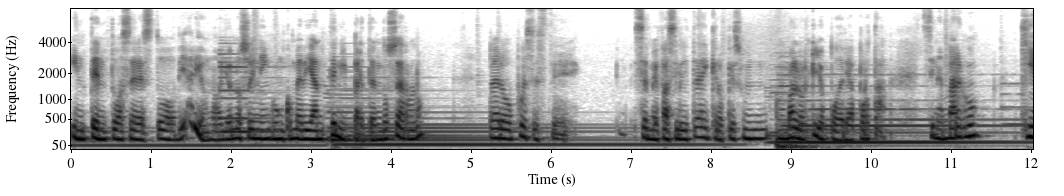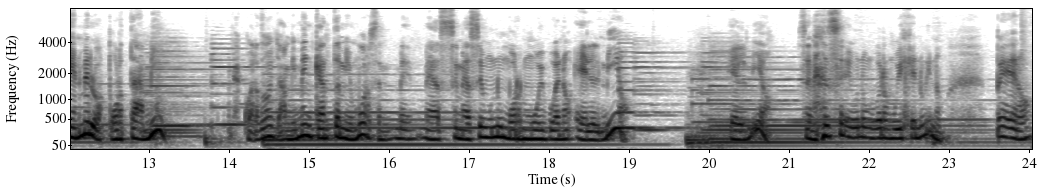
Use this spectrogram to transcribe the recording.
intento hacer esto diario, ¿no? Yo no soy ningún comediante ni pretendo serlo, pero pues este se me facilita y creo que es un, valor que yo podría aportar. Sin embargo, ¿quién me lo aporta a mí? ¿De acuerdo? A mí me encanta mi humor, se me, hace, me hace un humor muy bueno, el mío. El mío. Se me hace un humor muy genuino. Pero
